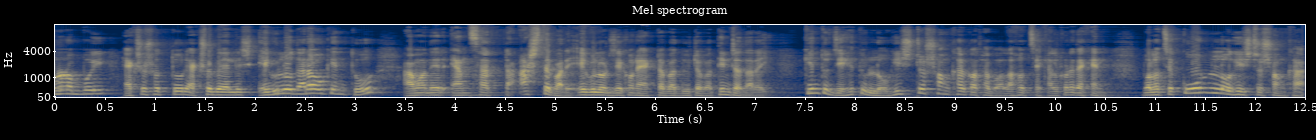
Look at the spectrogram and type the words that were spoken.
উননব্বই, একশো সত্তর, একশো বিয়াল্লিশ এগুলো দ্বারাও কিন্তু আমাদের অ্যান্সারটা আসতে পারে। এগুলোর যে কোনো একটা বা দুইটা বা তিনটা দ্বারাই। কিন্তু যেহেতু লঘিষ্ঠ সংখ্যার কথা বলা হচ্ছে, খেয়াল করে দেখেন, বলা হচ্ছে কোন লঘিষ্ঠ সংখ্যা,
